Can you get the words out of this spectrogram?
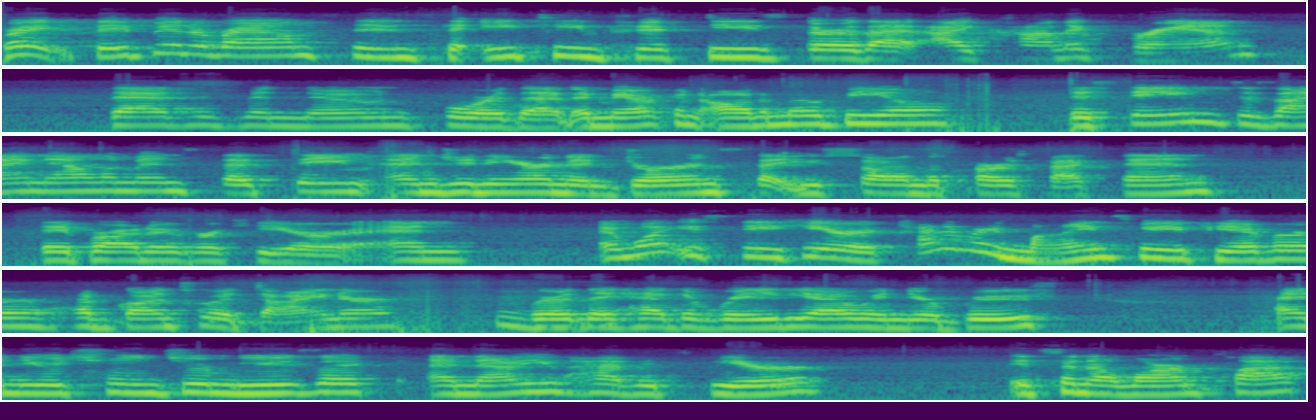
Right, they've been around since the 1850s. They're that iconic brand that has been known for that American automobile the same design elements, that same engineer and endurance that you saw in the cars back then, they brought over here. And and what you see here, it kind of reminds me if you ever have gone to a diner mm-hmm. where they had the radio in your booth and you would change your music and now you have it here. It's an alarm clock,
